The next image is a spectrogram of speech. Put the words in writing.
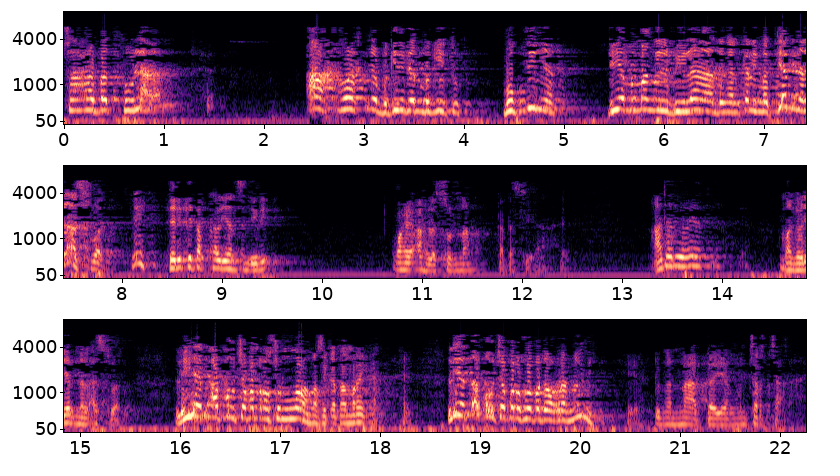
Sahabat fulan akhlaknya begini dan begitu. Buktinya dia memanggil Bilal dengan kalimat ya Bilal Aswad. Nih dari kitab kalian sendiri. Wahai ahli sunnah kata Syiah. Ada riwayatnya. Manggil ya Bilal Aswad lihat apa ucapan Rasulullah masih kata mereka lihat apa ucapan Rasulullah pada orang ini dengan nada yang mencerca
